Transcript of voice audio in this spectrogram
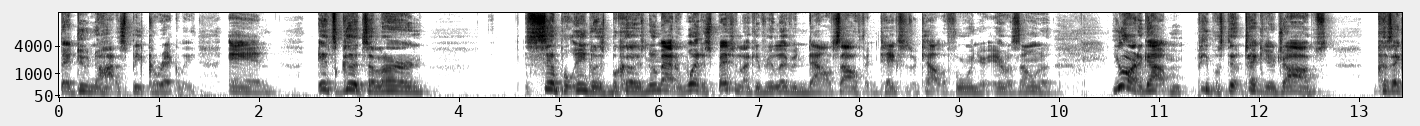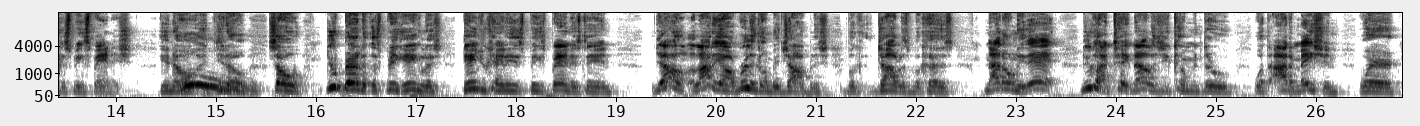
that do know how to speak correctly. And it's good to learn simple English because no matter what, especially like if you're living down south in Texas or California or Arizona, you already got people still taking your jobs because they can speak Spanish. You know, Ooh. you know. So you barely can speak English, then you can't even speak Spanish. Then y'all, a lot of y'all really gonna be jobless, but jobless because not only that, you got technology coming through with the automation where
